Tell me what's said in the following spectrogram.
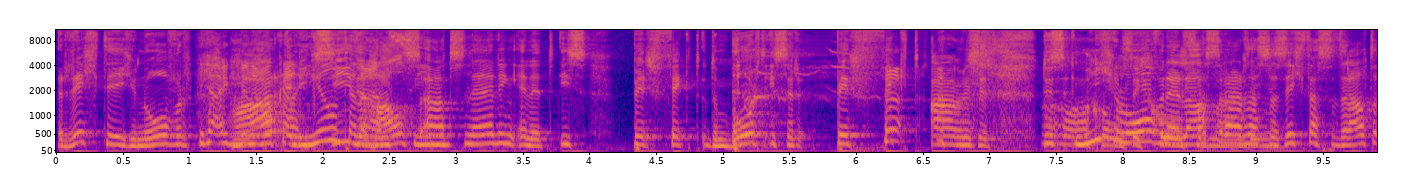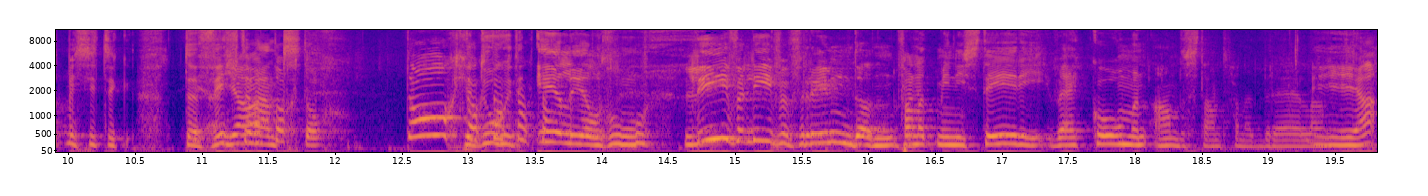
recht tegenover Ja, ik haar en ik zie de halsuitsnijding en het is perfect. De boord is er perfect aangezet. Dus Oh, niet geloven, hè, luisteraars, als ze zegt dat ze er altijd mee zitten te vechten. ja, want toch, toch. toch, je toch, doet toch, het toch. heel, heel goed. Lieve, lieve vrienden van het ministerie, wij komen aan de stand van het Breiland. Ja.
